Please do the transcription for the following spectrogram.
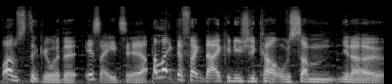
But I'm sticking with it. It's A tier. I like the fact that I can usually come up with some, you know,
